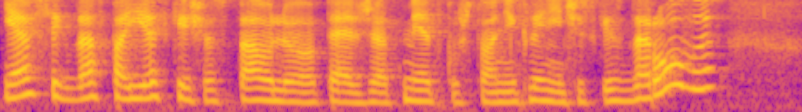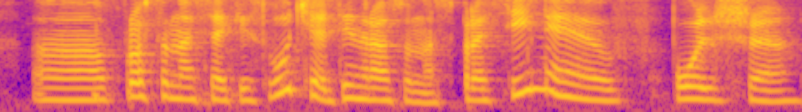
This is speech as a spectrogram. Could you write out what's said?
Я всегда в поездке еще ставлю, опять же, отметку, что они клинически здоровы. Э, просто на всякий случай. Один раз у нас спросили в Польше,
